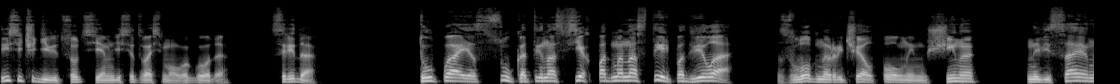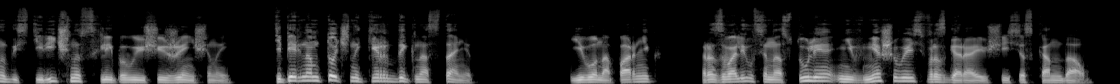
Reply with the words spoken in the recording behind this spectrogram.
1978 года. Среда. «Тупая сука, ты нас всех под монастырь подвела!» Злобно рычал полный мужчина, нависая над истерично всхлипывающей женщиной. «Теперь нам точно кирдык настанет!» Его напарник развалился на стуле, не вмешиваясь в разгорающийся скандал.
